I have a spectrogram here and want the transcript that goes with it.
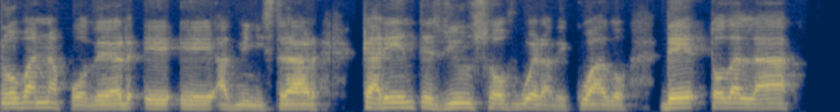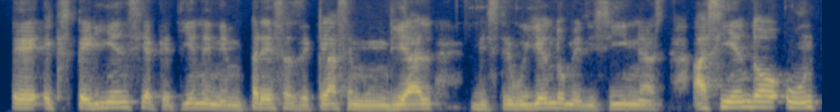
no van a poder eh, eh, administrar, carentes de un software adecuado, de toda la eh, experiencia que tienen empresas de clase mundial distribuyendo medicinas, haciendo un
